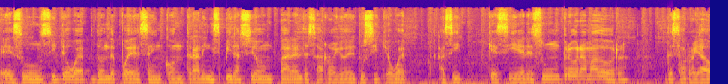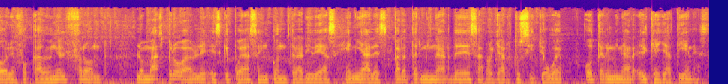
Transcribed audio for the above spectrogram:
es un sitio web donde puedes encontrar inspiración para el desarrollo de tu sitio web. Así que si eres un programador, desarrollador enfocado en el front, lo más probable es que puedas encontrar ideas geniales para terminar de desarrollar tu sitio web o terminar el que ya tienes.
